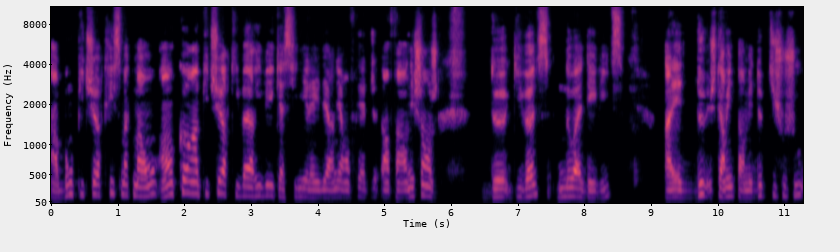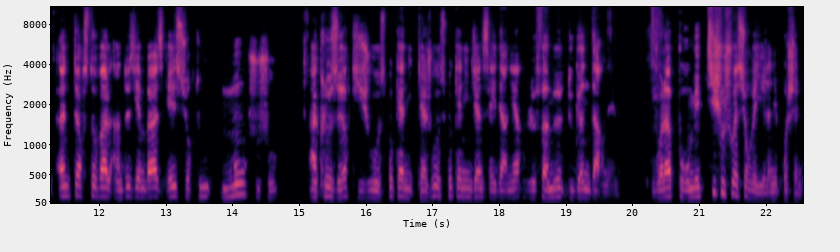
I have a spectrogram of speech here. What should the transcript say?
un bon pitcher Chris McMahon, encore un pitcher qui va arriver qui a signé l'année dernière en échange de Givens, Noah Davids. Je termine par mes deux petits chouchous, Hunter Stovall, un deuxième base et surtout mon chouchou, un closer qui a joué au Spokane Indians l'année dernière, le fameux Dugan Darnell. Voilà pour mes petits chouchous à surveiller l'année prochaine.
